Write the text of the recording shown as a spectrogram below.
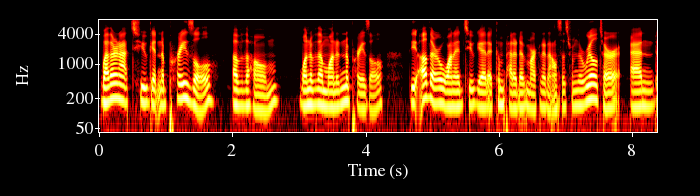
whether or not to get an appraisal of the home. One of them wanted an appraisal. The other wanted to get a competitive market analysis from the realtor and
